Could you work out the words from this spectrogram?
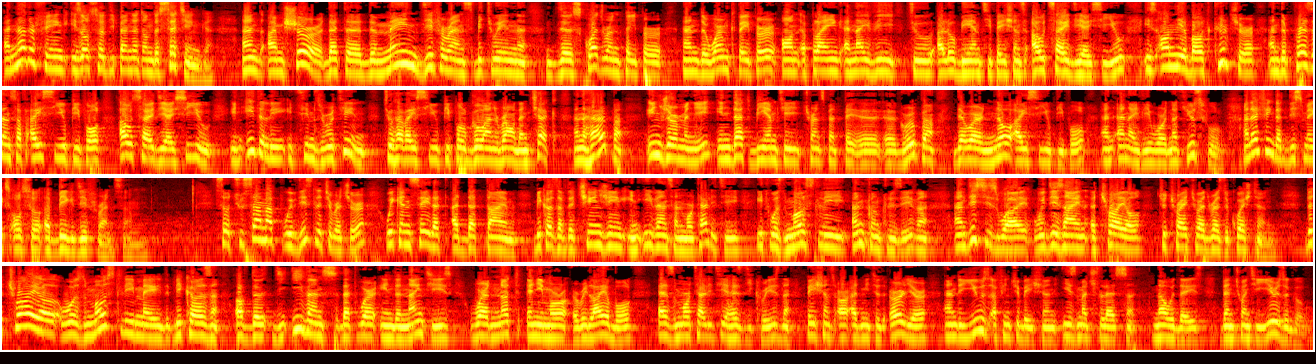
Another thing is also dependent on the setting. And I'm sure that uh, the main difference between the Squadrone paper and the Wermke paper on applying an IV to allo BMT patients outside the ICU is only about culture and the presence of ICU people outside the ICU. In Italy, it seems routine to have ICU people go around and check and help in Germany, in that BMT transplant uh, uh, group, uh, there were no ICU people, and NIV were not useful. And I think that this makes also a big difference. Um, so to sum up with this literature, we can say that at that time, because of the changing in events and mortality, it was mostly unconclusive, and this is why we designed a trial to try to address the question. The trial was mostly made because of the, the events that were in the 90s were not anymore reliable as mortality has decreased, patients are admitted earlier, and the use of intubation is much less nowadays than 20 years ago.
